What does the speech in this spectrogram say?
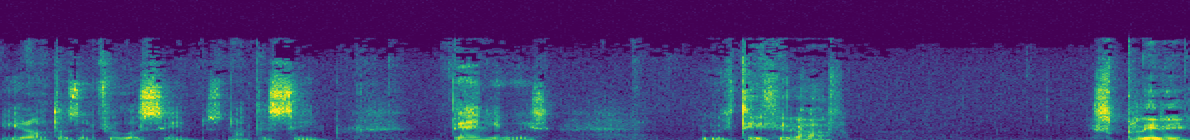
You know, it doesn't feel the same. It's not the same. But anyways, we take it off. Split it.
